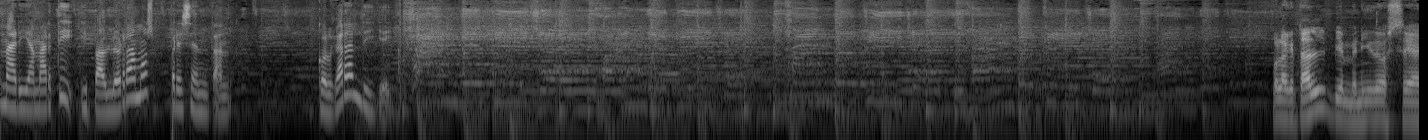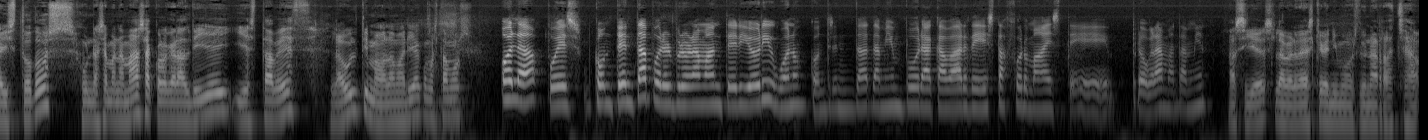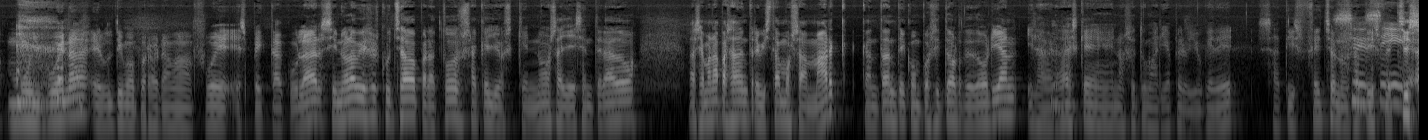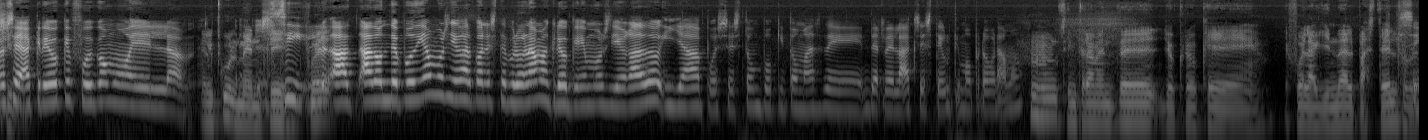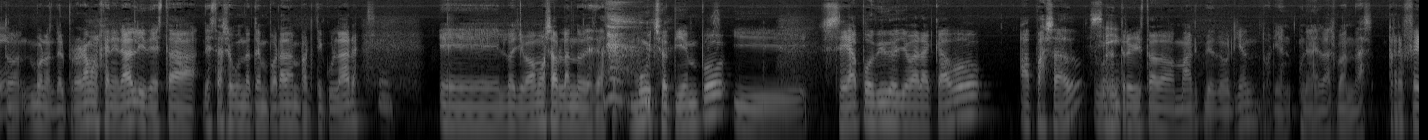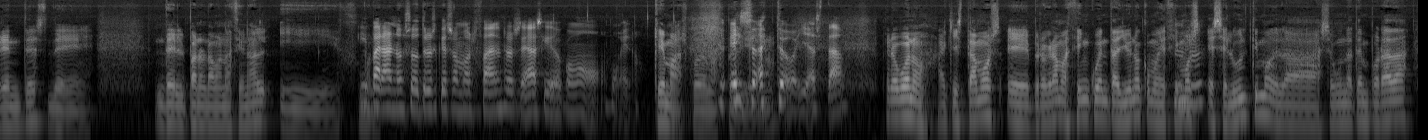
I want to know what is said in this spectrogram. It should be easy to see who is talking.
Speaker 1: María Martí y Pablo Ramos presentan Colgar al DJ.
Speaker 2: Hola, ¿qué tal? Bienvenidos seáis todos una semana más a Colgar al DJ y esta vez la última. Hola María, ¿cómo estamos?
Speaker 3: Hola, pues contenta por el programa anterior y bueno, contenta también por acabar de esta forma este programa también.
Speaker 2: Así es, la verdad es que venimos de una racha muy buena. El último programa fue espectacular. Si no lo habéis escuchado, para todos aquellos que no os hayáis enterado, la semana pasada entrevistamos a Mark, cantante y compositor de Dorian, y la verdad es que, no sé tú María, pero yo quedé satisfecho, no
Speaker 3: sí,
Speaker 2: satisfechísimo.
Speaker 3: Sí. O sea, creo que fue como el... um,
Speaker 2: El culmen, sí.
Speaker 3: Sí,
Speaker 2: fue-
Speaker 3: a, a donde podíamos llegar con este programa creo que hemos llegado y ya pues esto un poquito más de, de relax este último programa.
Speaker 2: Sinceramente, yo creo que fue la guinda del pastel, sobre
Speaker 3: Sí.
Speaker 2: todo, bueno, del programa en general y de esta, de esta segunda temporada en particular.
Speaker 3: Sí.
Speaker 2: Eh, lo llevamos hablando desde hace mucho tiempo y se ha podido llevar a cabo, ha pasado. Hemos entrevistado a Mark de Dorian, Dorian, una de las bandas referentes de, del panorama nacional y...
Speaker 3: Y
Speaker 2: bueno,
Speaker 3: para nosotros que somos fans, o sea, ha sido como, bueno,
Speaker 2: ¿Qué más podemos pedir? no?
Speaker 3: exacto, ya está.
Speaker 2: Pero bueno, aquí estamos. eh, programa 51, como decimos, es el último de la segunda temporada.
